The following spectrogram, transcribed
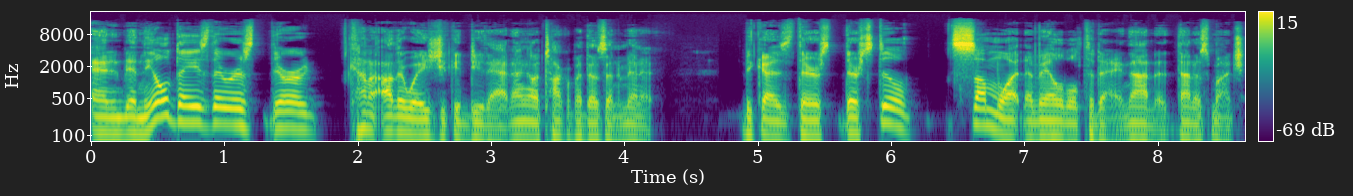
And in the old days, there was there are kind of other ways you could do that. And I'm going to talk about those in a minute because there's they're still somewhat available today, not not as much.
